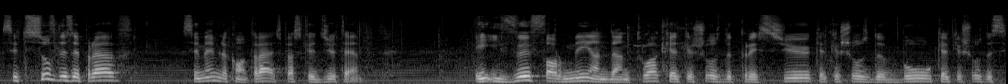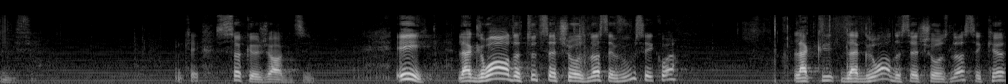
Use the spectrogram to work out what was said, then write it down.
Si tu souffres des épreuves, c'est même le contraire. C'est parce que Dieu t'aime. Et il veut former en dedans de toi quelque chose de précieux, quelque chose de beau, quelque chose de signifiant. C'est ça que Jacques dit. Et la gloire de toute cette chose-là, c'est vous, c'est quoi? La, gloire de cette chose-là, c'est que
